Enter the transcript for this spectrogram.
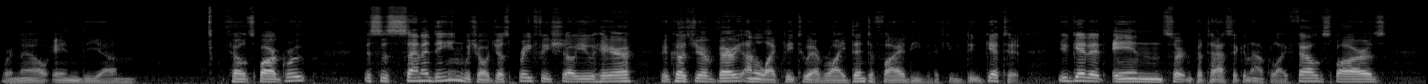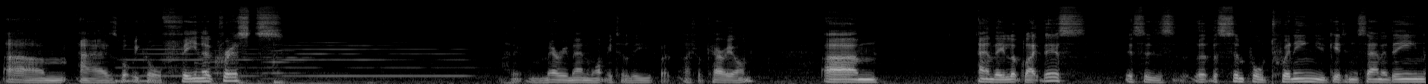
We're now in the um, feldspar group. This is sanidine, which I'll just briefly show you here, because you're very unlikely to ever identify it, even if you do get it. You get it in certain potassic and alkali feldspars um, as what we call phenocrysts. I think the merry men want me to leave, but I shall carry on. Um, and they look like this. This is the, the simple twinning you get in Sanidine.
